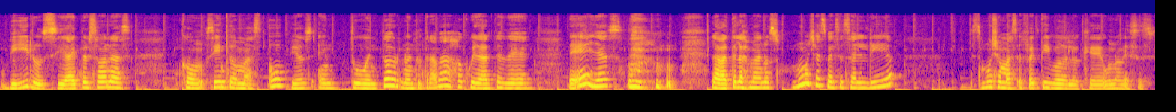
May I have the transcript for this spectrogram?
virus. Si hay personas con síntomas obvios en tu entorno, en tu trabajo, cuidarte de, ellas, lavarte las manos muchas veces al día, es mucho más efectivo de lo que uno a veces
